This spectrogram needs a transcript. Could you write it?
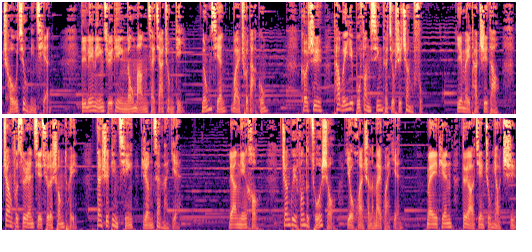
筹救命钱，李玲玲决定农忙在家种地，农闲外出打工。可是她唯一不放心的就是丈夫，因为她知道丈夫虽然截去了双腿，但是病情仍在蔓延。两年后，张桂芳的左手又患上了脉管炎，每天都要煎中药吃。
